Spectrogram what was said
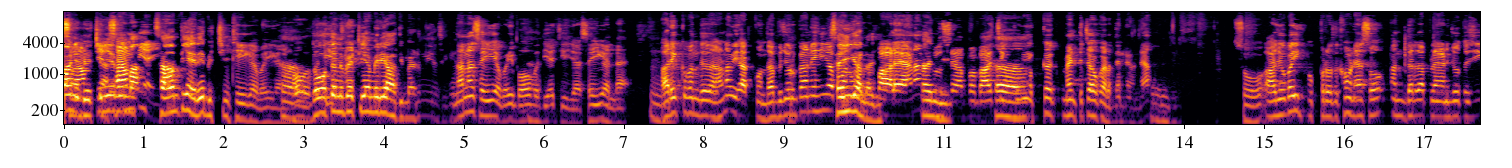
ਨਹੀਂ ਸਾਂਭਤੀਆਂ ਵੇਚਣੀਆਂ ਵੀ ਸਾਂਭਤੀਆਂ ਜੀ ਸਾਂਭਤੀਆਂ ਇਹਦੇ ਵਿੱਚ ਹੀ ਠੀਕ ਹੈ ਬਾਈ ਗੱਲ ਹਾਂ ਬਹੁਤ ਦੋ ਵਧੀਆ ਤਿੰਨ ਚੀਜ਼। ਪੇਟੀਆਂ ਮੇਰੀ ਆਪਦੀ ਮੈਡਮ ਦੀਆਂ ਸੀਗੀਆਂ ਨਾ ਨਾ ਸਹੀ ਹੈ ਬਾਈ ਬਹੁਤ ਵਧੀਆ ਚੀਜ਼ ਹੈ ਸਹੀ ਗੱਲ ਹੈ। ਹਰ ਇੱਕ ਬੰਦੇ ਦਾ ਹਨਾ ਵੀ ਹੱਕ ਹੁੰਦਾ ਬਜ਼ੁਰਗਾਂ ਨੇ ਹੀ ਆਪਾਂ ਸਹੀ ਗੱਲ ਹੈ ਨੂੰ ਜੀ। ਪਾਲਿਆ ਹਨਾ ਹਾਂਜੀ। ਆਪਾਂ ਬਾਅਦ ਚ ਹਾਂ। ਇੱਕ- ਇੱਕ ਮਿੰਟ ਚ ਉਹ ਕਰ ਦਿੰਦੇ ਹੁੰਦੇ ਆ ਹਾਂਜੀ। ਸੋ ਆਜੋ ਬਾਈ ਉੱਪਰੋਂ ਦਿਖਾਉਣਾ ਸੋ ਅੰਦਰ ਦਾ ਪਲਾਨ ਜੋ ਤੁਸੀਂ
